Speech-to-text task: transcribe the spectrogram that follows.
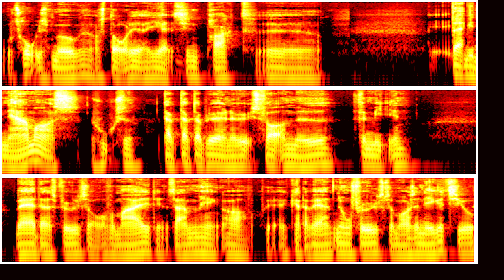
utrolig smukke og står der i al sin pragt. Øh. Da vi nærmer os huset, der, der, der blev jeg nervøs for at møde familien. Hvad er deres følelser over for mig i den sammenhæng, og øh, kan der være nogle følelser, som også er negative?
